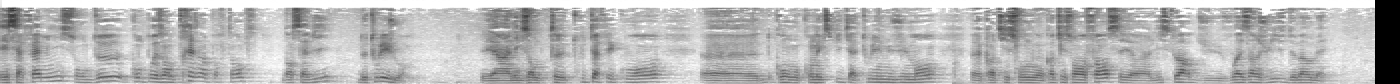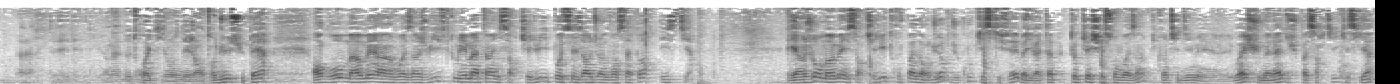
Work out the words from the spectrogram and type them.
et sa famille sont deux composantes très importantes dans sa vie de tous les jours. Il y a un exemple tout à fait courant euh, qu'on explique à tous les musulmans euh, quand ils sont quand ils sont enfants, c'est l'histoire du voisin juif de Mahomet. Voilà. Il y en a deux trois qui l'ont déjà entendu, super. En gros, Mahomet a un voisin juif. Tous les matins, il sort chez lui, il pose ses ordures devant sa porte et il se tire. Et un jour, Mahomet il sort chez lui, il trouve pas d'ordures. Du coup, qu'est-ce qu'il fait? Bah, Il va toquer chez son voisin. Puis quand il dit mais euh, ouais, je suis malade, je suis pas sorti, qu'est-ce qu'il y a?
